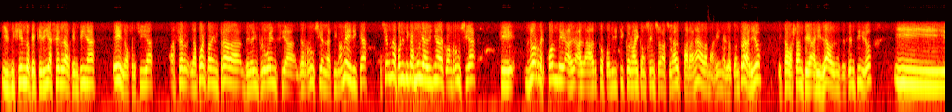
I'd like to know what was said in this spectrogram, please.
y diciendo que quería hacer de Argentina, él ofrecía hacer la puerta de entrada de la influencia de Rusia en Latinoamérica, o sea, una política muy alineada con Rusia que no responde al, arco político, no hay consenso nacional para nada, más bien es lo contrario, está bastante aislado en ese sentido, y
